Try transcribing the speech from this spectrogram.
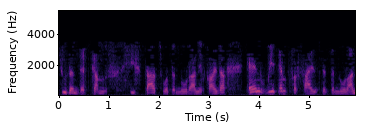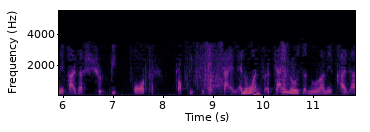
student that comes he starts with the Nurani Qaida and we emphasize that the Nurani Qaida should be taught properly to the child. And once a child knows the Nurani Qaida,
